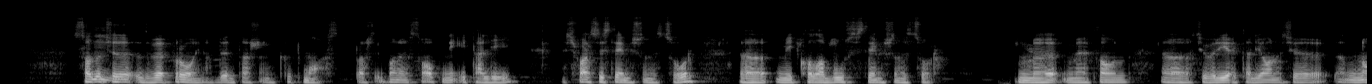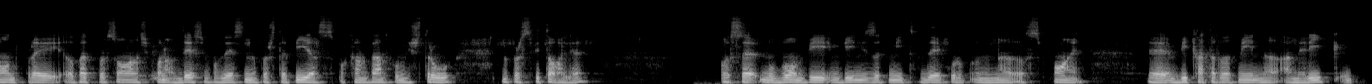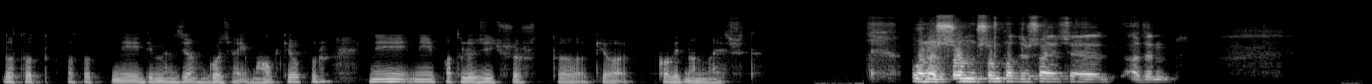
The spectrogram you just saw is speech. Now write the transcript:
Sado hmm. që të veprojnë, dhe në tash në këtë masë, tash i bënë e zap një Itali, me çfarë sistemi shëndetësor, me i kolabu sistemi shëndetësor. me me thanë uh, qeveria italiane që 9 prej 10 persona që po na vdesin, po vdesin nëpër shtëpi, se s'po kanë vend ku me i shtru nëpër spitale ose me bo mbi, mbi 20.000 të vdekur në Spanjë, e mbi 40.000 në Amerikë, do të thotë do të thotë një dimension goxha i madh kjo për një një patologji qysh është kjo COVID-19. Unë shumë, shumë po dyshoj që atë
